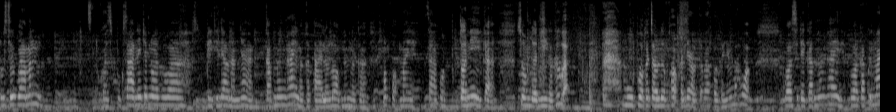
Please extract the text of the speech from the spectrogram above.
รู้สึกว่ามัน คอยสิปลูกซ่าในจักหน่อยเพราะว่าปีที่แล้วนั้นยากกลับเมืองไทยแล้วก็ตายแล้วรอบนึงแล้วก็มาเพาะใหม่ซาพดตอนนี้ก็ช่วงเดือนนี้ก็คือว่าหมู่พวกกระเจ้าเริ่มเพาะกันแล้วแต่ว่าข้อยก็ยังบ่เพาะเพราะว่าสิได้กลับเมืองไทยเพราะว่ากลับขึ้นมา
